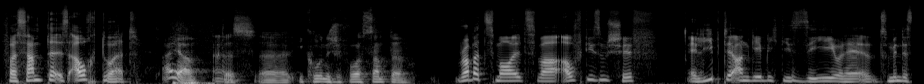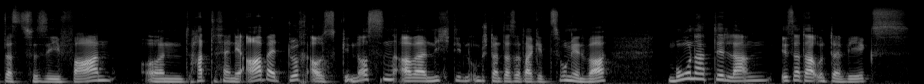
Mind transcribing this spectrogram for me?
Fort Sumter ist auch dort. Ah ja, das äh, ikonische Fort Sumter. Robert Smalls war auf diesem Schiff. Er liebte angeblich die See oder zumindest das zur See fahren und hat seine Arbeit durchaus genossen, aber nicht den Umstand, dass er da gezwungen war. Monatelang ist er da unterwegs,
